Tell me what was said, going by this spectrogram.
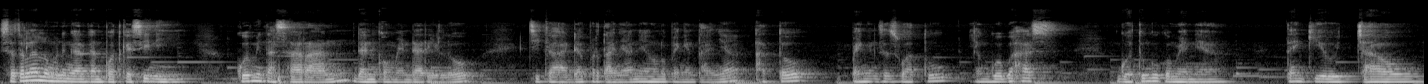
Setelah lo mendengarkan podcast ini, gue minta saran dan komen dari lo jika ada pertanyaan yang lo pengen tanya atau pengen sesuatu yang gue bahas. Gue tunggu komennya. Thank you, ciao.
